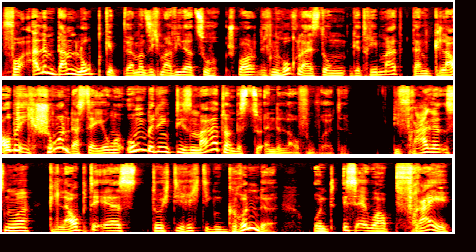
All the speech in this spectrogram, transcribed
vor allem dann Lob gibt, wenn man sich mal wieder zu sportlichen Hochleistungen getrieben hat, dann glaube ich schon, dass der Junge unbedingt diesen Marathon bis zu Ende laufen wollte. Die Frage ist nur, glaubte er es durch die richtigen Gründe und ist er überhaupt frei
